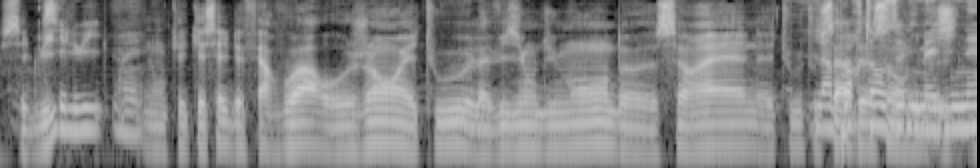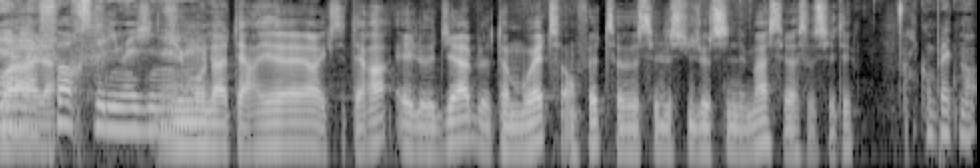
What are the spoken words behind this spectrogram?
c'est lui. C'est lui, ouais. Donc, qui essaye de faire voir aux gens et tout, la vision du monde euh, sereine et tout, tout ça. L'importance de l'imaginaire, la force de l'imaginaire. Du monde intérieur, etc. Et le diable, Tom Waits, en fait, c'est le studio de cinéma, c'est la société. Complètement.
